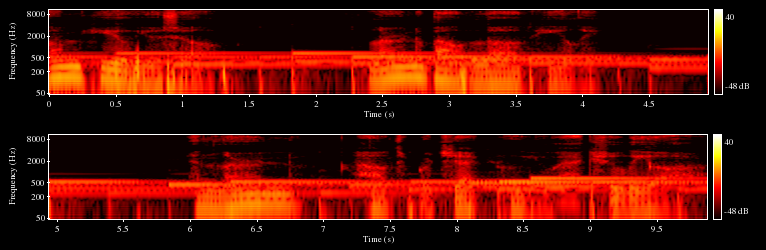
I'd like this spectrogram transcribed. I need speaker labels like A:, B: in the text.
A: Come heal yourself. Learn about love healing. And learn how to project who you actually are.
